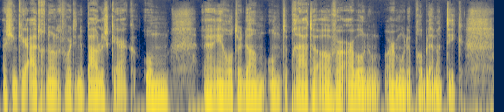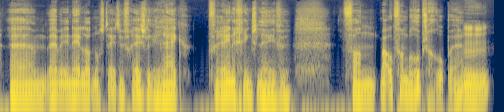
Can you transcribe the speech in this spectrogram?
Als je een keer uitgenodigd wordt in de Pauluskerk om uh, in Rotterdam om te praten over armoede, armoedeproblematiek. Um, we hebben in Nederland nog steeds een vreselijk rijk verenigingsleven. Van, maar ook van beroepsgroepen. Hè? Mm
